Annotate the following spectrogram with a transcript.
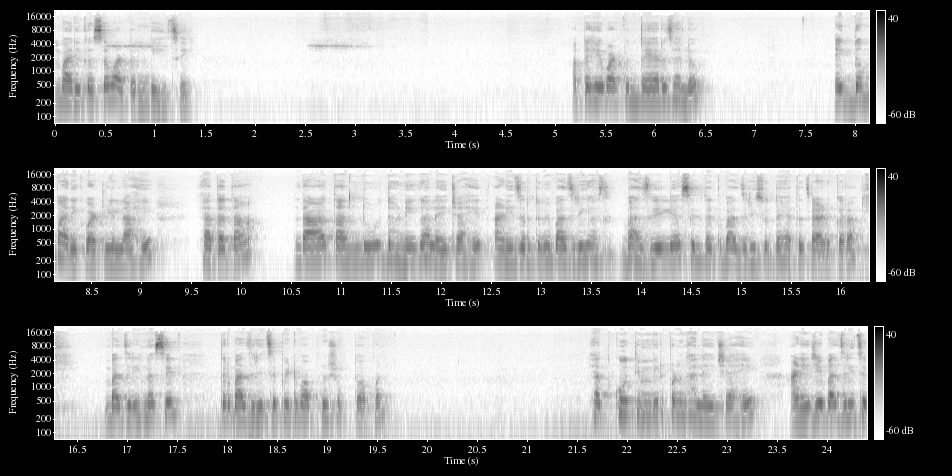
बारीक असं वाटून घ्यायचं आहे आता हे वाटून तयार झालं. एकदम बारीक वाटलेलं आहे. ह्यात आता डाळ तांदूळ धणे घालायचे आहेत आणि जर तुम्ही बाजरी घास भाजलेली असेल तर बाजरीसुद्धा ह्यातच ॲड करा. बाजरी नसेल तर बाजरीचं पीठ वापरू शकतो आपण. ह्यात कोथिंबीर पण घालायची आहे आणि जे बाजरीचं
